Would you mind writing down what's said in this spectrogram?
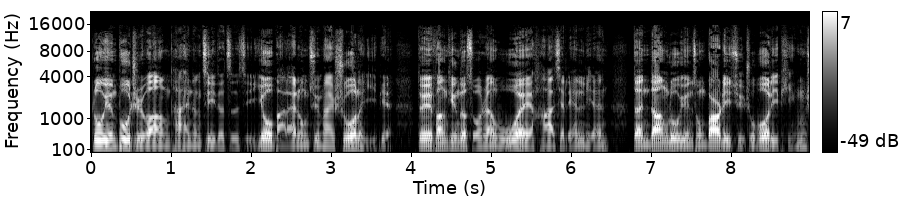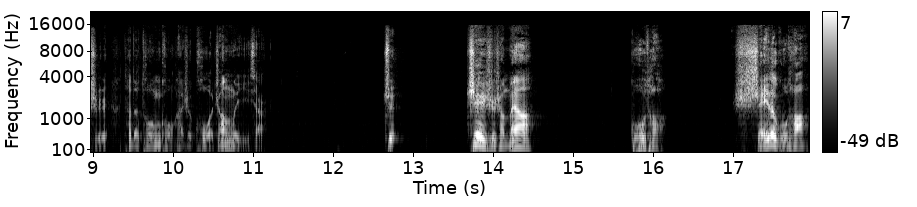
陆云不指望他还能记得自己，又把来龙去脉说了一遍，对方听得索然无味，哈欠连连。但当陆云从包里取出玻璃瓶时，他的瞳孔还是扩张了一下。这，这是什么呀？骨头，谁的骨头？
